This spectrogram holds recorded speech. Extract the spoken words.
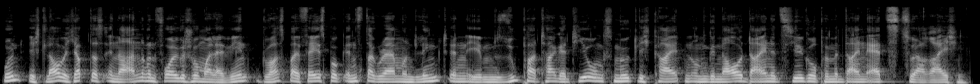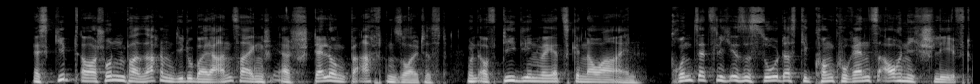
Und ich glaube, ich habe das in einer anderen Folge schon mal erwähnt. Du hast bei Facebook, Instagram und LinkedIn eben super Targetierungsmöglichkeiten, um genau deine Zielgruppe mit deinen Ads zu erreichen. Es gibt aber schon ein paar Sachen, die du bei der Anzeigenerstellung beachten solltest. Und auf die gehen wir jetzt genauer ein. Grundsätzlich ist es so, dass die Konkurrenz auch nicht schläft.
